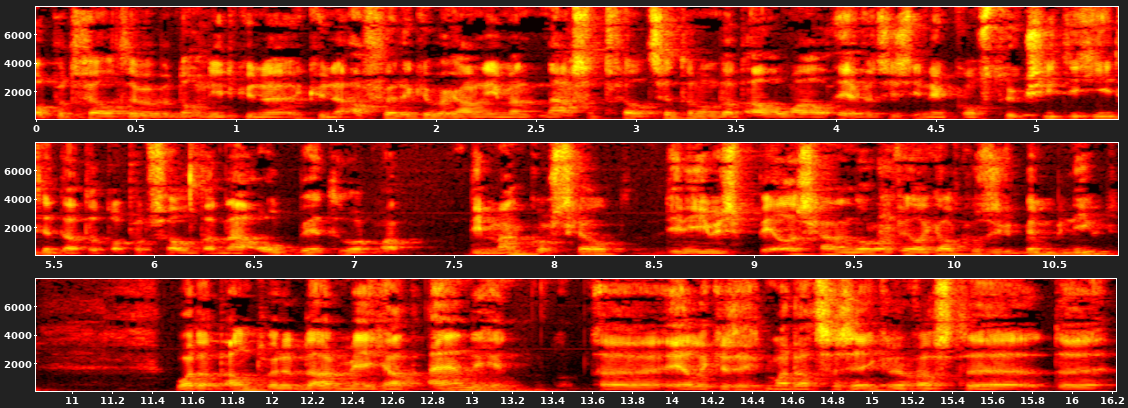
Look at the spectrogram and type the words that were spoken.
op het veld hebben we het nog niet kunnen, kunnen afwerken. We gaan iemand naast het veld zetten om dat allemaal eventjes in een constructie te gieten, dat het op het veld daarna ook beter wordt. Maar die man kost geld, die nieuwe spelers gaan enorm veel geld kosten. Dus ik ben benieuwd wat het Antwerpen daarmee gaat eindigen, uh, eerlijk gezegd. Maar dat ze zeker en vast uh, de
